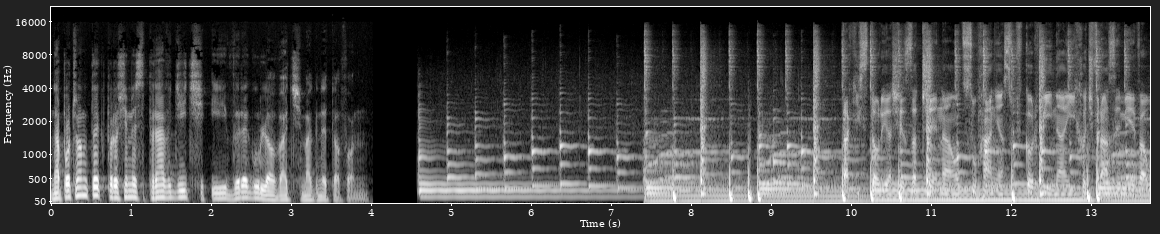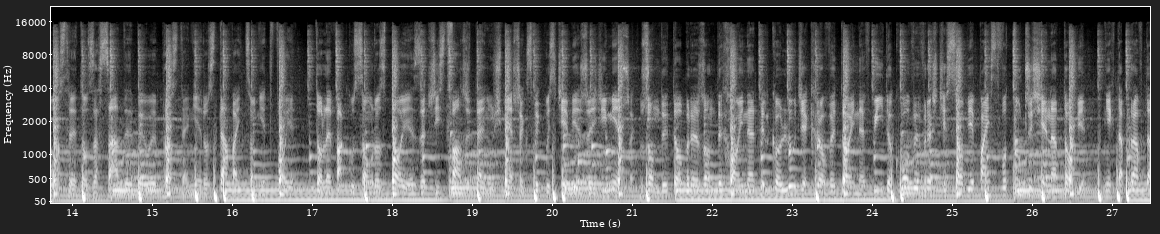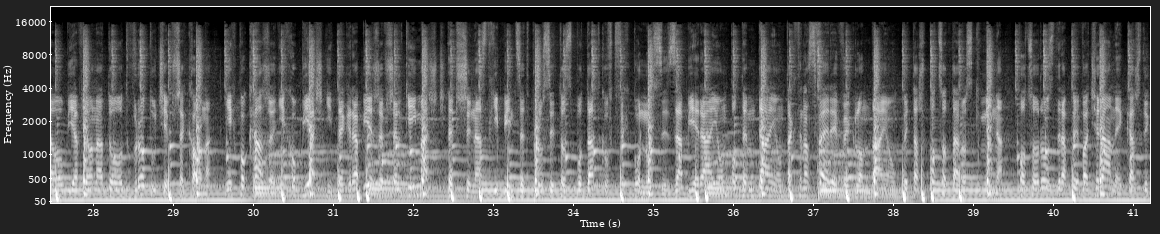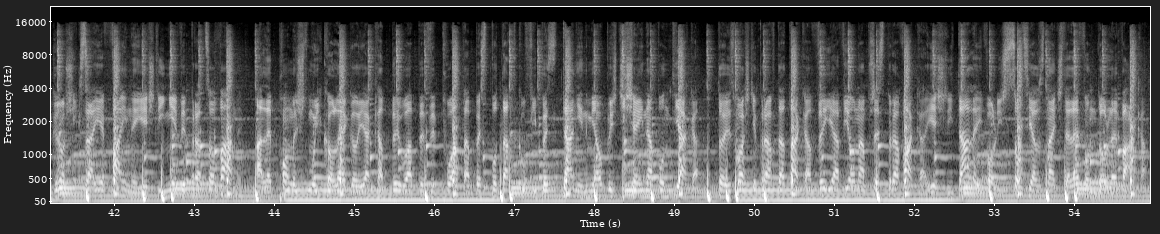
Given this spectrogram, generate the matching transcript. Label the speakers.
Speaker 1: Na początek prosimy sprawdzić i wyregulować magnetofon.
Speaker 2: Historia się zaczyna od słuchania słów Korwina I choć frazy miewał ostre, to zasady były proste. Nie rozdawaj co nie twoje, to lewaku są rozboje Zetrzyj z twarzy ten uśmieszek, zwykły z ciebie rzezi mieszek. Rządy dobre, rządy hojne, tylko ludzie krowy dojne. Wbij do głowy wreszcie sobie, państwo tuczy się na tobie. Niech ta prawda objawiona do odwrotu cię przekona. Niech pokaże, niech objaśni te grabieże wszelkiej maści. Te trzynastki 500 plusy to z podatków twych bonusy. Zabierają, potem dają, tak transfery wyglądają. Pytasz po co ta rozkmina, po co rozdrapywać rany. Każdy grosik zaje fajny, jeśli nie wypracowany. Ale pomyśl mój kolego, jaka byłaby wypłata Bez podatków i bez danin. Miałbyś dzisiaj na Pontiaka. To jest właśnie prawda taka, wyjawiona przez prawaka. Jeśli dalej wolisz socjal, znajdź telefon do lewaka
